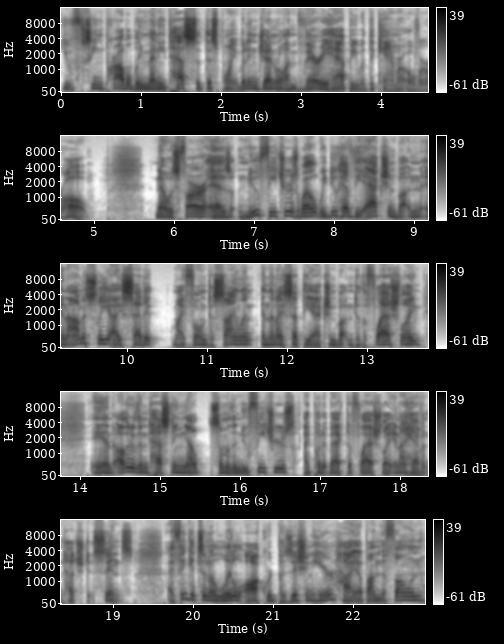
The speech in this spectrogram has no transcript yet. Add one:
you've seen probably many tests at this point, but in general, I'm very happy with the camera overall. Now, as far as new features, well, we do have the action button, and honestly, I set it my phone to silent, and then I set the action button to the flashlight. And other than testing out some of the new features, I put it back to flashlight and I haven't touched it since. I think it's in a little awkward position here, high up on the phone,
